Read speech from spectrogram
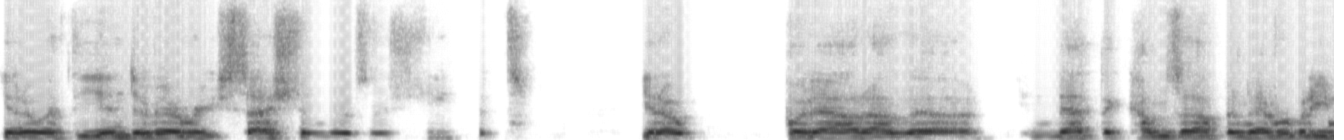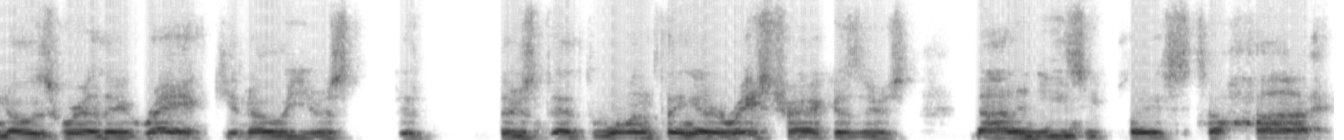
You know, at the end of every session, there's a sheet that's, you know, put out on the net that comes up, and everybody knows where they rank. You know, you just there's that one thing at a racetrack is there's not an easy place to hide.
